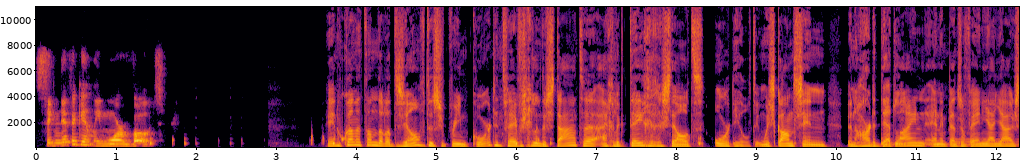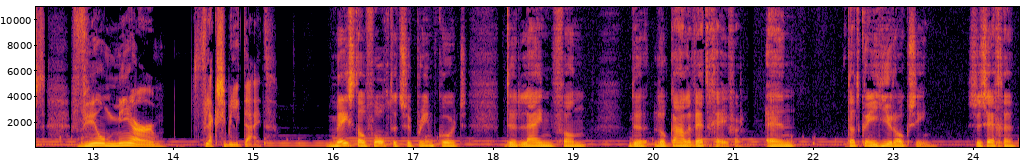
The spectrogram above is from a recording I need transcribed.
significantly more votes. En hoe kan het dan dat hetzelfde Supreme Court in twee verschillende staten eigenlijk tegengesteld oordeelt? In Wisconsin een harde deadline en in Pennsylvania juist veel meer flexibiliteit. Meestal volgt het Supreme Court de lijn van de lokale wetgever. En dat kun je hier ook zien. Ze zeggen:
